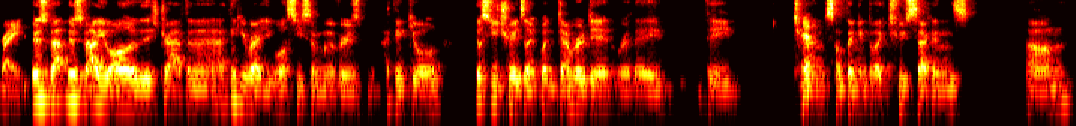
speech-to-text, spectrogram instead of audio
Right. there's va- there's value all over this draft, and I, I think you're right. You will see some movers. I think you'll you'll see trades like what Denver did, where they they turned Yeah. something into like two seconds. Um,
